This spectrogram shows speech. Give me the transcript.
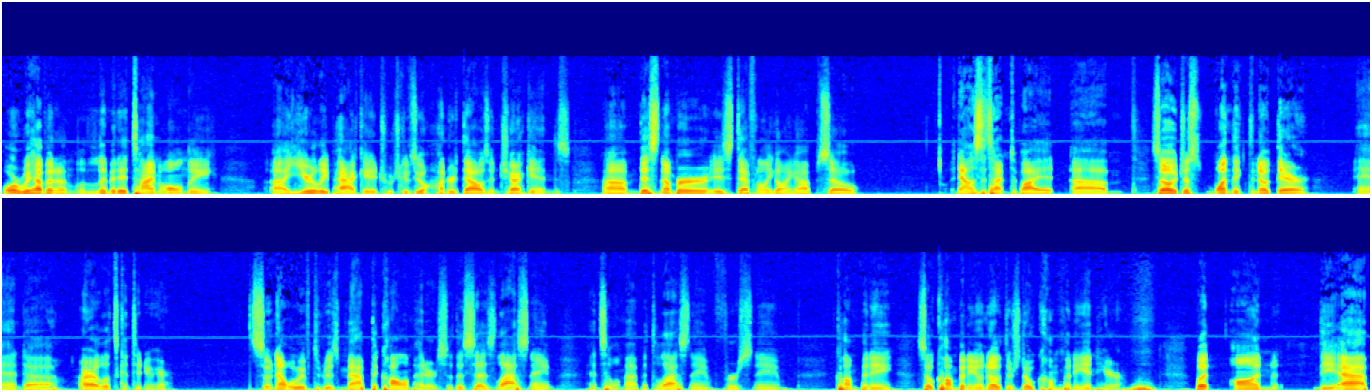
or we have a limited time only uh, yearly package which gives you 100,000 check-ins. Um, this number is definitely going up, so now's the time to buy it. Um, so just one thing to note there, and uh, all right, let's continue here. So now what we have to do is map the column header. So this says last name, and so we'll map it to last name, first name, company. So company, you'll note there's no company in here. But on the app,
